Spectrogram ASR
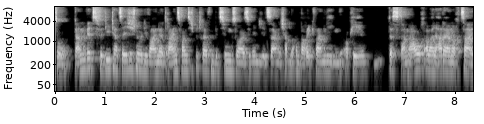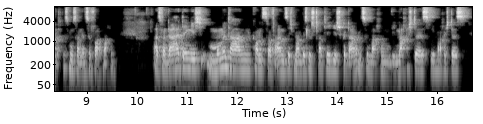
So, dann wird's für die tatsächlich nur die Weine 23 betreffen, beziehungsweise wenn die jetzt sagen, ich habe noch einen Barrikwein liegen, okay, das dann auch, aber da hat er ja noch Zeit. Das muss er nicht sofort machen. Also von daher denke ich, momentan kommt es darauf an, sich mal ein bisschen strategisch Gedanken zu machen, wie mache ich das, wie mache ich das,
